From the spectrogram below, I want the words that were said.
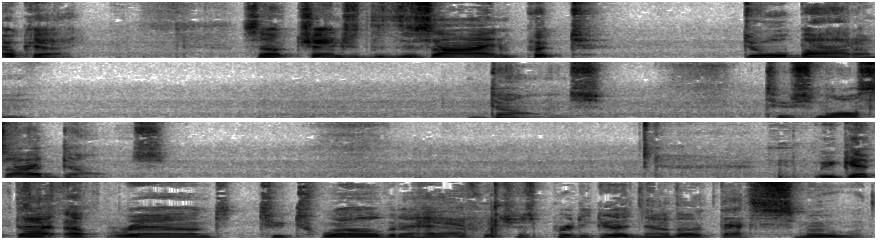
Okay, so change the design, put dual bottom domes, two small side domes. We get that up around 212 and a half, which is pretty good. Now, though that's smooth.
